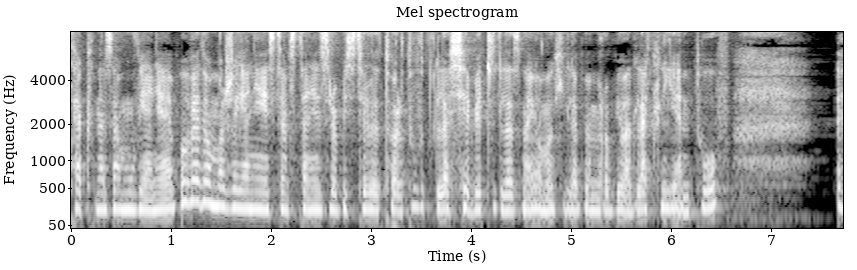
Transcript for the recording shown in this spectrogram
tak na zamówienie, bo wiadomo, że ja nie jestem w stanie zrobić tyle tortów dla siebie czy dla znajomych, ile bym robiła dla klientów. E,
